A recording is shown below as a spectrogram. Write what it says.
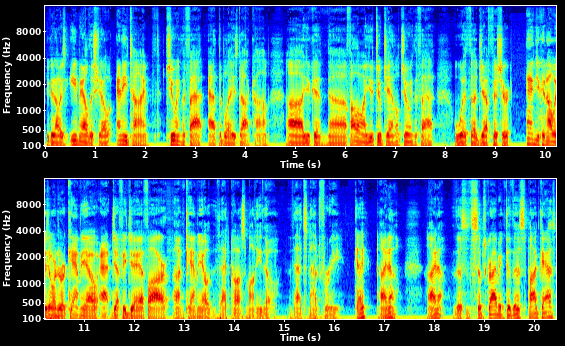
You can always email the show anytime, chewingthefat at theblaze.com. Uh, you can uh, follow my YouTube channel, Chewing the Fat, with uh, Jeff Fisher. And you can always order a cameo at JeffyJFR on Cameo. That costs money, though. That's not free. Okay? I know. I know. This is subscribing to this podcast,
